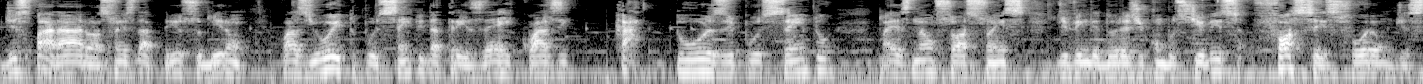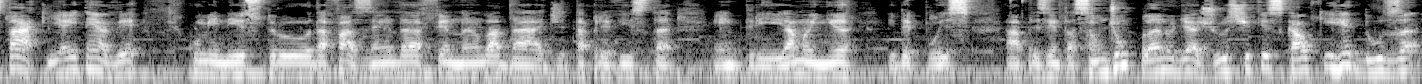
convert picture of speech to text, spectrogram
dispararam. Ações da Prio subiram quase 8% e da 3R quase 14%, mas não só ações de vendedoras de combustíveis fósseis foram destaque, e aí tem a ver com o ministro da Fazenda, Fernando Haddad. Está prevista entre amanhã e depois a apresentação de um plano de ajuste fiscal que reduza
